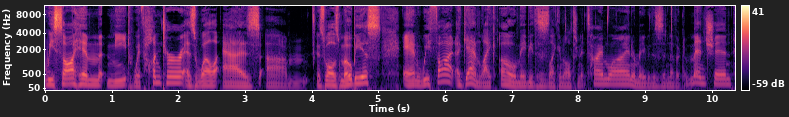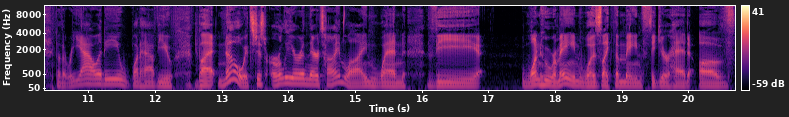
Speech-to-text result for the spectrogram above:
we saw him meet with Hunter as well as um, as well as Mobius, and we thought again like, oh, maybe this is like an alternate timeline, or maybe this is another dimension, another reality, what have you. But no, it's just earlier in their timeline when the one who remained was like the main figurehead of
